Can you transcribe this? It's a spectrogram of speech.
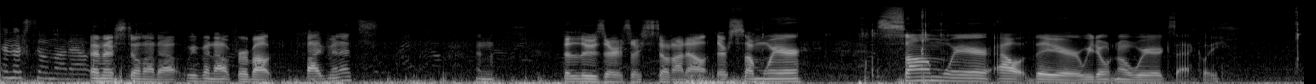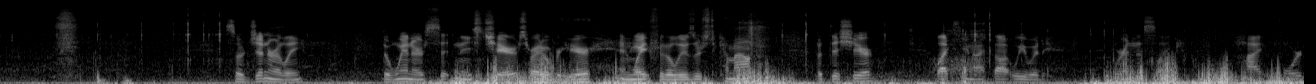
And they're still not out. and they're still not out. We've been out for about five minutes, and the losers are still not out. They're somewhere, somewhere out there. We don't know where exactly. So generally, the winners sit in these chairs right over here and wait for the losers to come out. But this year, Lexi and I thought we would. We're in this like high fort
